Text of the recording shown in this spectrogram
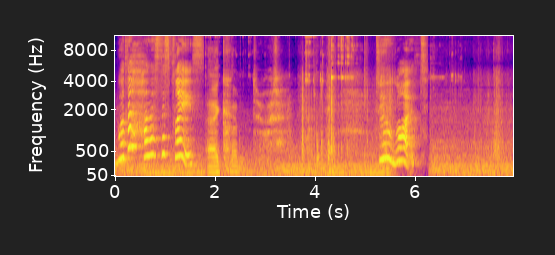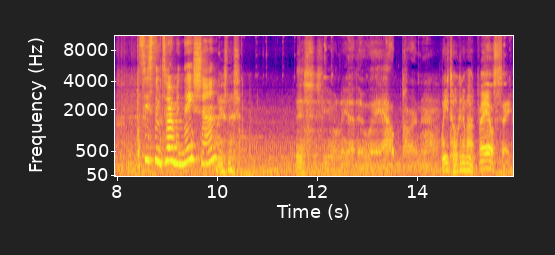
What the hell is this place? I couldn't do it. Do what? System termination? What is this? This is the only other way out, partner. What are you talking about? Fail safe.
